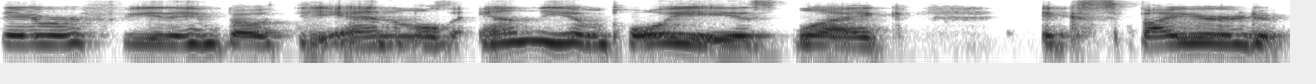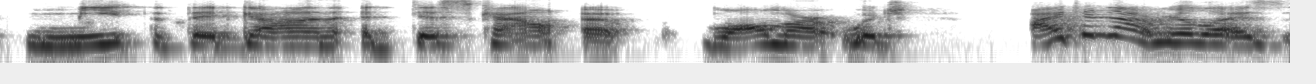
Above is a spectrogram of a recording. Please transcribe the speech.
They were feeding both the animals and the employees like expired meat that they'd gotten a discount at Walmart, which I did not realize,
